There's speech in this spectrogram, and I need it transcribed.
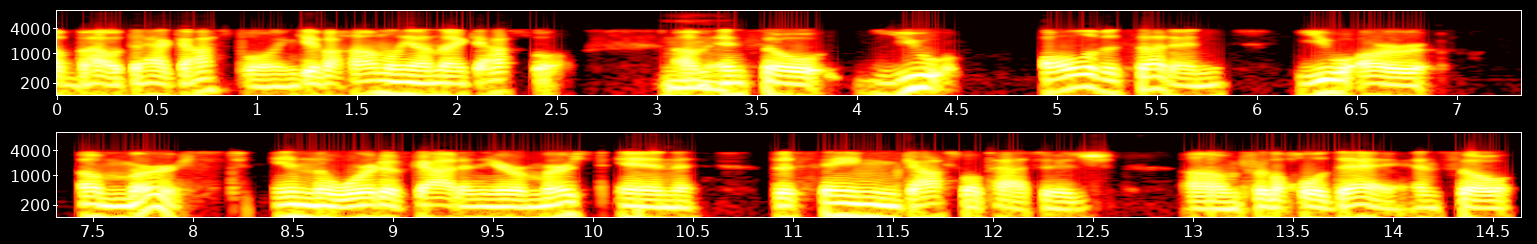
about that gospel and give a homily on that gospel. Um, mm-hmm. Um, and so you, all of a sudden, you are immersed in the Word of God and you're immersed in the same gospel passage um, for the whole day. And so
